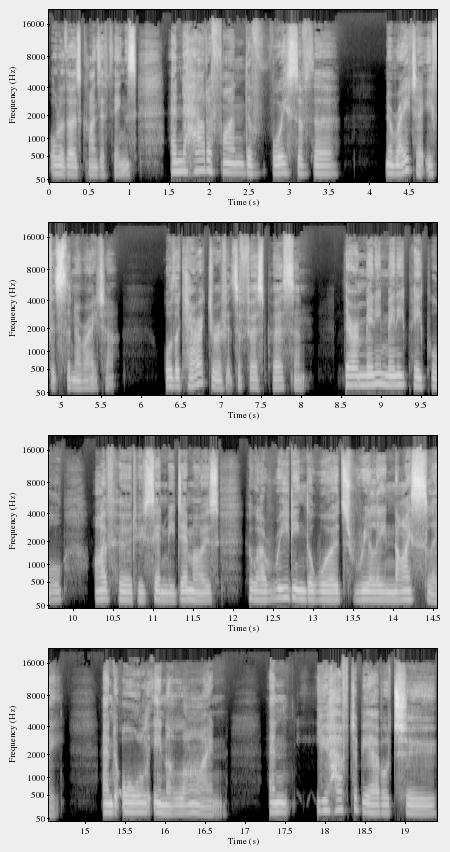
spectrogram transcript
all of those kinds of things and how to find the voice of the narrator if it's the narrator, or the character if it's a first person. There are many, many people I've heard who send me demos who are reading the words really nicely and all in a line. And you have to be able to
